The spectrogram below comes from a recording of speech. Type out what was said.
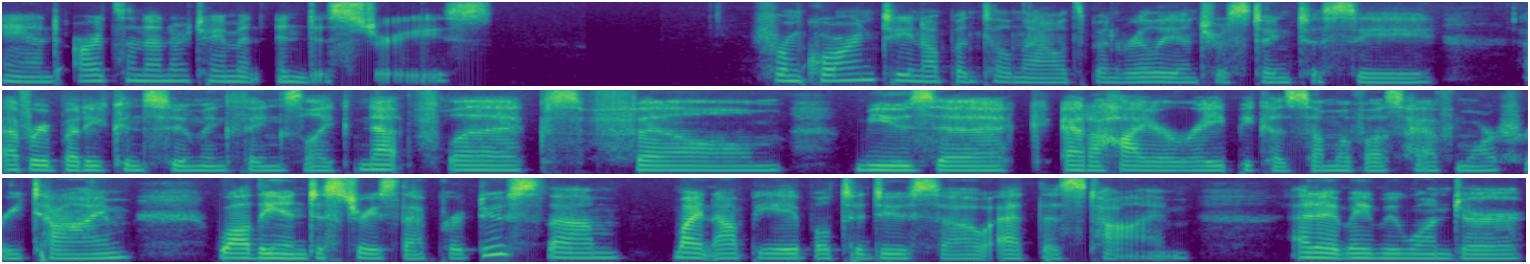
and arts and entertainment industries. From quarantine up until now, it's been really interesting to see everybody consuming things like Netflix, film, music at a higher rate because some of us have more free time, while the industries that produce them might not be able to do so at this time. And it made me wonder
